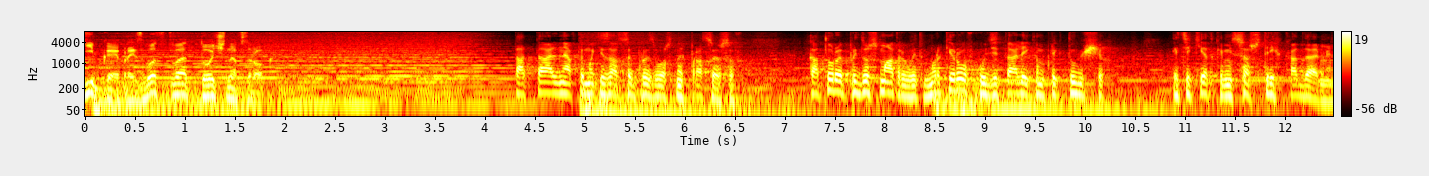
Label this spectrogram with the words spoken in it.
гибкое производство точно в срок. Тотальная автоматизация производственных процессов, которая предусматривает маркировку деталей комплектующих этикетками со штрих-кодами.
